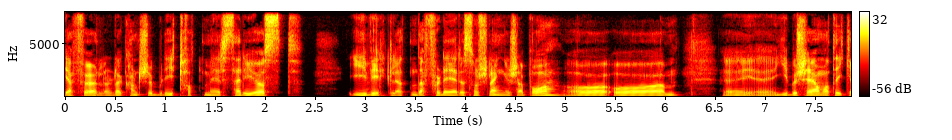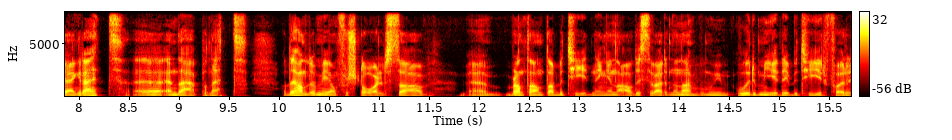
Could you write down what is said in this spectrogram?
jeg føler det kanskje blir tatt mer seriøst i virkeligheten. Det er flere som slenger seg på og, og eh, gir beskjed om at det ikke er greit, eh, enn det er på nett. Og Det handler jo mye om forståelse av eh, bl.a. av betydningen av disse verdenene. Hvor, hvor, mye de betyr for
